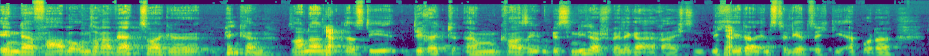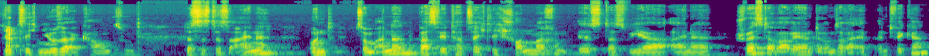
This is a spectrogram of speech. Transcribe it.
in der Farbe unserer Werkzeuge pinkeln, sondern ja. dass die direkt ähm, quasi ein bisschen niederschwelliger erreicht sind. Nicht ja. jeder installiert sich die App oder legt ja. sich einen User-Account zu. Das ist das eine. Und zum anderen, was wir tatsächlich schon machen, ist, dass wir eine Schwestervariante unserer App entwickeln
